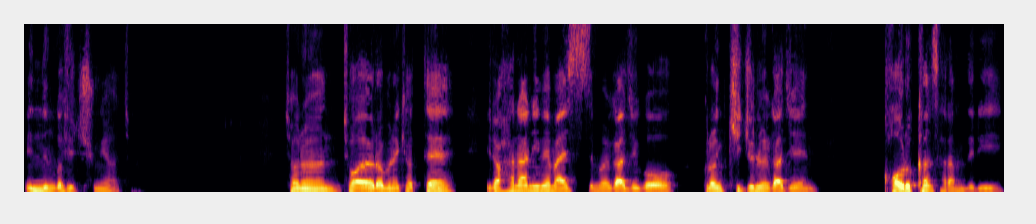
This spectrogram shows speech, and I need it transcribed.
있는 것이 중요하죠. 저는 저와 여러분의 곁에 이런 하나님의 말씀을 가지고 그런 기준을 가진 거룩한 사람들이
